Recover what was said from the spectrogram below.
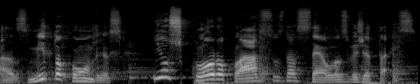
as mitocôndrias e os cloroplastos das células vegetais.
